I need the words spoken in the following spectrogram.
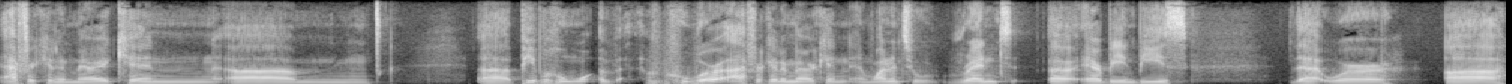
African American um, uh, people who who were African American and wanted to rent uh, Airbnbs that were uh,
